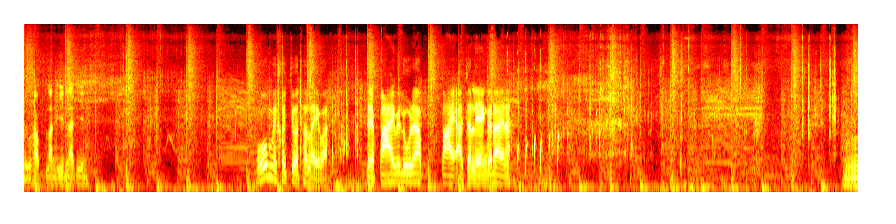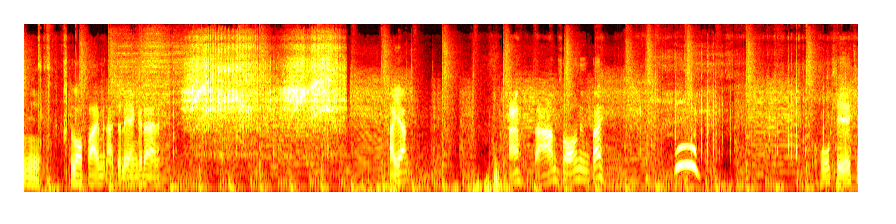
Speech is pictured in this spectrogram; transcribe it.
ดูครับรันอินรันอินโอ้ไม่ค่อยจวดเท่าไหร่วะแต่ปลายไม่รู้นะครับปลายอาจจะแรงก็ได้นะอืมรอปลายมันอาจจะแรงก็ได้นะหายยังอะสามสองหนึ่งไปวู้โอ้โหเขเข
